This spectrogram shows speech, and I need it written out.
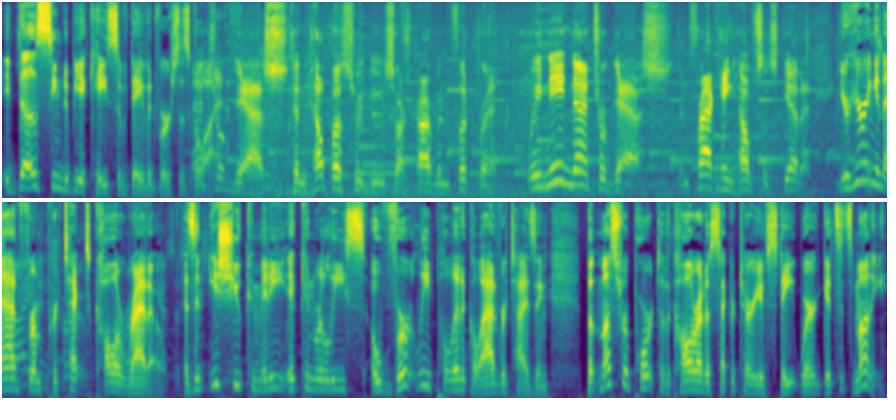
it does seem to be a case of David versus Goliath. Natural gas can help us reduce our carbon footprint. We need natural gas, and fracking helps us get it. You're hearing an ad from Protect Colorado. As an issue committee, it can release overtly political advertising, but must report to the Colorado Secretary of State where it gets its money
